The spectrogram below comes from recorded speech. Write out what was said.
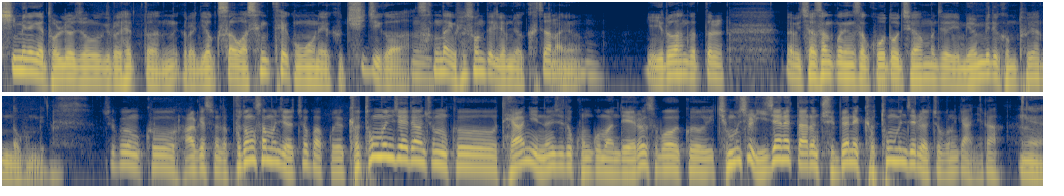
시민에게 돌려주기로 했던 그런 역사와 생태 공원의 그 취지가 음. 상당히 훼손될 염려가 크잖아요. 음. 이러한 것들 그다음에 재산권 행사 고도 제한 문제 면밀히 검토해야 된다고 봅니다. 지금 그 알겠습니다. 부동산 문제 여쭤봤고요. 교통 문제에 대한 좀 그 대안이 있는지도 궁금한데 예를 들어서 뭐 그 집무실 이전에 따른 주변의 교통 문제를 여쭤보는 게 아니라 네.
